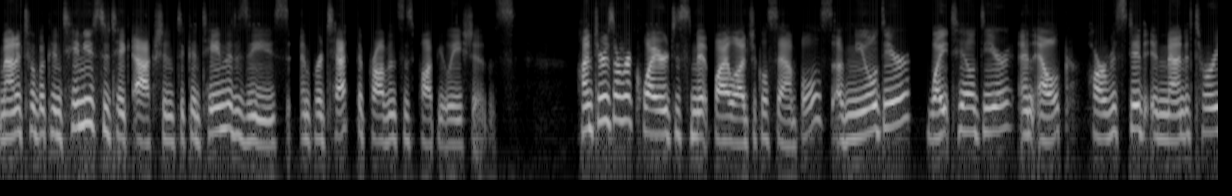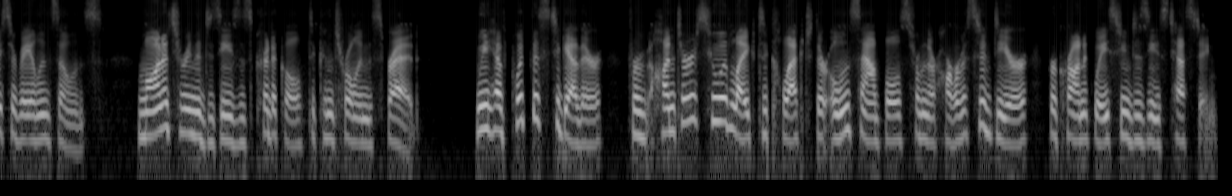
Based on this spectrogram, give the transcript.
Manitoba continues to take action to contain the disease and protect the province's populations. Hunters are required to submit biological samples of mule deer, white-tailed deer, and elk harvested in mandatory surveillance zones. Monitoring the disease is critical to controlling the spread. We have put this together for hunters who would like to collect their own samples from their harvested deer for chronic wasting disease testing.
